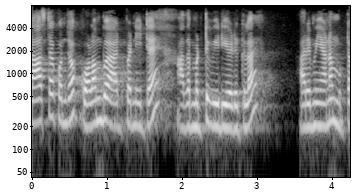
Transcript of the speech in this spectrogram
லாஸ்ட்டாக கொஞ்சம் குழம்பு ஆட் பண்ணிட்டேன். அதை மட்டும் வீடியோ எடுக்கல. அருமையான முட்டை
